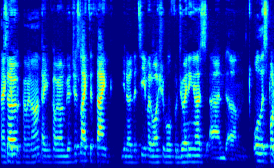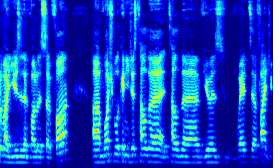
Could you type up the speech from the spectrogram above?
Thank So- you for coming on. Thank you for coming on. We'd just like to thank you know the team at Washaball for joining us and um, all the support of our users and followers so far. Um, Washaball, can you just tell the tell the viewers where to find you?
